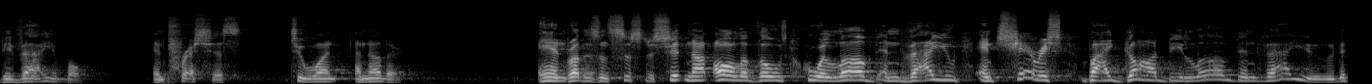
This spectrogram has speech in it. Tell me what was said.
be valuable and precious to one another? And, brothers and sisters, should not all of those who are loved and valued and cherished by God be loved and valued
